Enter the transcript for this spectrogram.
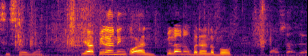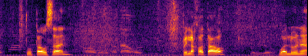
67. Yeah, pila ning kuan? Pila ng banana boat? 2,000 sir. 2,000? Oh, wala ka tao. Pila ka tao? Walo. Walo na?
